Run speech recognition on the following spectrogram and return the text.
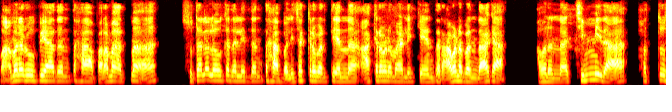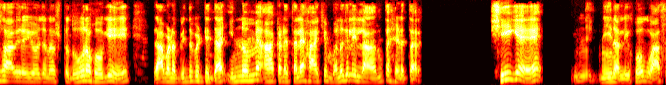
ವಾಮನ ರೂಪಿಯಾದಂತಹ ಪರಮಾತ್ಮ ಸುತಲ ಲೋಕದಲ್ಲಿದ್ದಂತಹ ಬಲಿಚಕ್ರವರ್ತಿಯನ್ನ ಆಕ್ರಮಣ ಮಾಡ್ಲಿಕ್ಕೆ ಅಂತ ರಾವಣ ಬಂದಾಗ ಅವನನ್ನ ಚಿಮ್ಮಿದ ಹತ್ತು ಸಾವಿರ ಯೋಜನಷ್ಟು ದೂರ ಹೋಗಿ ರಾವಣ ಬಿದ್ದು ಬಿಟ್ಟಿದ್ದ. ಇನ್ನೊಮ್ಮೆ ಆ ಕಡೆ ತಲೆ ಹಾಕಿ ಮಲಗಲಿಲ್ಲ ಅಂತ ಹೇಳ್ತಾರೆ. ಹೀಗೆ ನೀನ್ ಅಲ್ಲಿ ಹೋಗಿ ವಾಸ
